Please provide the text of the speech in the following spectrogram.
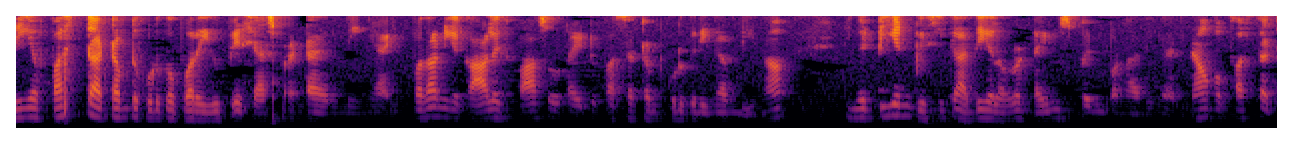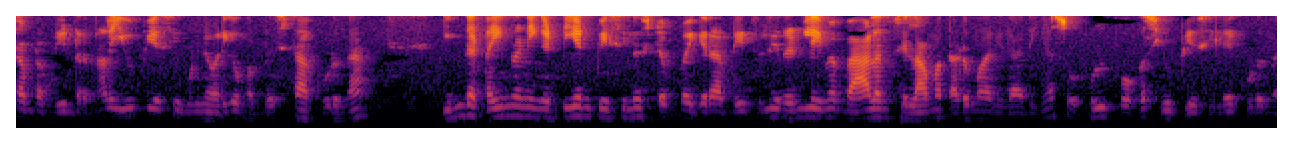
நீங்கள் ஃபஸ்ட் அட்டம்ப்ட் கொடுக்க போகிற யூபிஎஸ்சி ஆஸ்பரண்ட்டாக இருந்தீங்க. இப்போ தான் நீங்கள் காலேஜ் பாஸ் அவுட் ஆகிட்டு ஃபஸ்ட் அட்டம்ப்ட் கொடுக்குறீங்க அப்படின்னா நீங்கள் டிஎன்பிஎஸ்சிக்கு அதிக அளவில் டைம் ஸ்பெண்ட் பண்ணாதீங்க. ஏன்னா உங்கள் ஃபஸ்ட் அட்டம் அப்படின்றதுனால யூபிஎஸ்சி முடிஞ்ச வரைக்கும் உங்கள் பெஸ்ட்டாக கொடுங்க. இந்த டைமில் நீங்கள் டிஎன்பிஎஸ்சியில் ஸ்டெப் வைக்கிற அப்படின்னு சொல்லி ரெண்டுலேயுமே பேலன்ஸ் இல்லாமல் தடுமாறிடாதீங்க. ஸோ ஃபுல் ஃபோக்கஸ் யூபிஎஸ்சிலே கொடுங்க.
